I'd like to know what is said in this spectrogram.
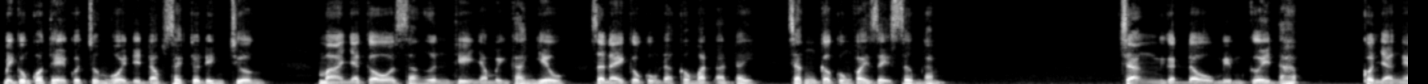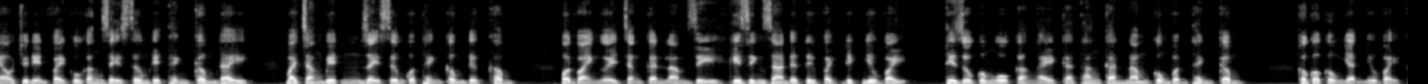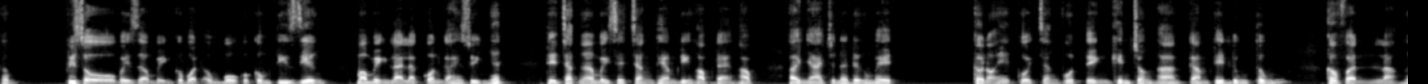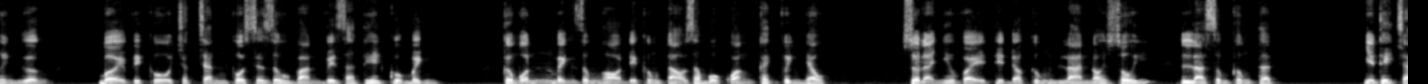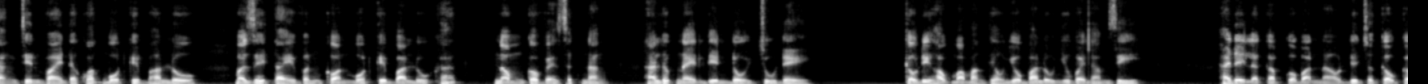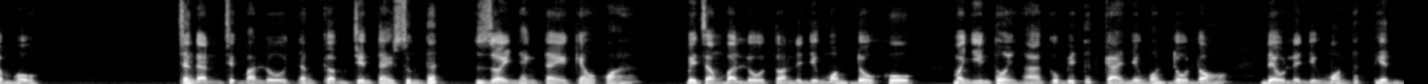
Mình cũng có thể có chỗ ngồi để đọc sách cho đến trường. Mà nhà cậu sang hơn thì nhà mình khá nhiều, Giờ này cậu cũng đã có mặt ở đây, chắc cậu cũng phải dậy sớm lắm. Trang gật đầu mỉm cười đáp. Con nhà nghèo cho nên phải cố gắng dậy sớm để thành công đây. Mà chẳng biết dậy sớm có thành công được không. Một vài người chẳng cần làm gì khi sinh ra đã tới vạch đích như vậy. Thì dù có ngủ cả ngày, cả tháng, cả năm cũng vẫn thành công. Cậu có công nhận như vậy không? Ví dụ bây giờ mình có một ông bố có công ty riêng mà mình lại là con gái duy nhất thì chắc à, mình sẽ chẳng thèm đi học đại học ở nhà cho nó đỡ mệt. Câu nói của Trang vô tình khiến cho Hà cảm thấy lúng túng, có phần là hơi ngượng, bởi với cô chắc chắn cô sẽ giấu bạn về gia thế của mình. Cô muốn mình giống họ để không tạo ra một khoảng cách với nhau. Rồi lại như vậy thì đó cũng là nói dối, là sống không thật. Nhìn thấy Trang trên vai đã khoác một cái ba lô, mà dưới tay vẫn còn một cái ba lô khác, nòng có vẻ rất nặng. Hà lúc này liền đổi chủ đề. Cậu đi học mà mang theo nhiều ba lô như vậy làm gì? Hay đây là cặp của bạn nào đưa cho cậu cầm hộ? Trang đặt chiếc ba lô đang cầm trên tay xuống đất, rồi nhanh tay kéo khóa. Bên trong ba lô toàn là những món đồ khô, mà nhìn thôi Hà cũng biết tất cả những món đồ đó đều là những món đắt tiền.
